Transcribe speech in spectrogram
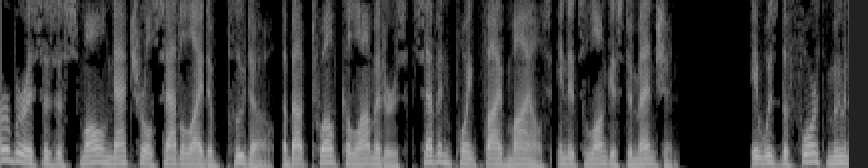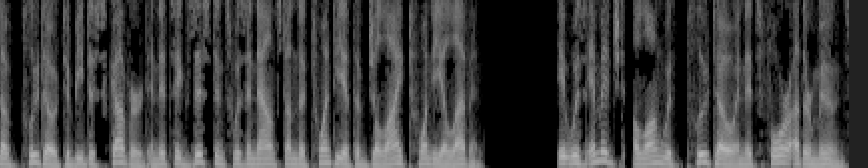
Kerberos is a small natural satellite of Pluto, about 12 kilometers (7.5 miles) in its longest dimension. It was the fourth moon of Pluto to be discovered and its existence was announced on the 20th of July 2011. It was imaged, along with Pluto and its four other moons,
